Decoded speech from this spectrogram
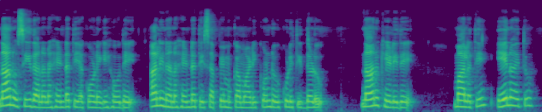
ನಾನು ಸೀದಾ ನನ್ನ ಹೆಂಡತಿಯ ಕೋಣೆಗೆ ಹೋದೆ. ಅಲ್ಲಿ ನನ್ನ ಹೆಂಡತಿ ಸಪ್ಪೆ ಮುಖ ಮಾಡಿಕೊಂಡು ಕುಳಿತಿದ್ದಳು. ನಾನು ಕೇಳಿದೆ, ಮಾಲತಿ, ಏನಾಯಿತು?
